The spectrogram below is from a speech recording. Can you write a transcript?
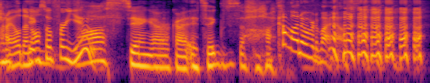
child and also for you. Exhausting, Erica. It's exhausting. Come on over to my house.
